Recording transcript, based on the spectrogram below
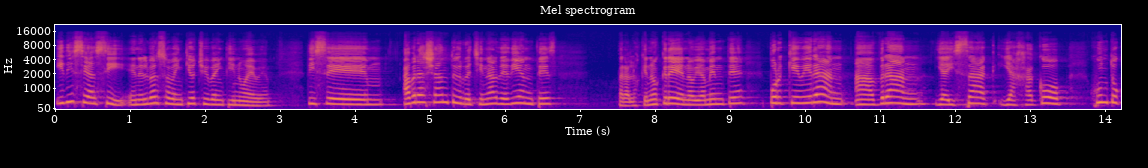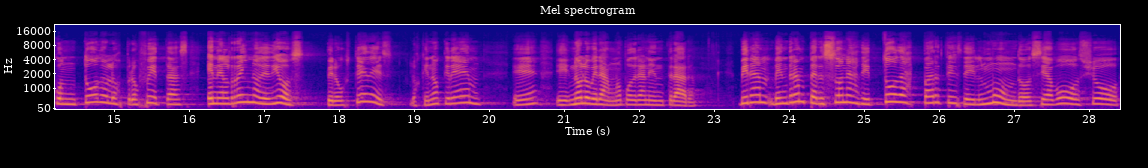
y dice así, en el verso 28 y 29, dice, habrá llanto y rechinar de dientes, para los que no creen obviamente, porque verán a Abraham y a Isaac y a Jacob, junto con todos los profetas en el reino de Dios. Pero ustedes, los que no creen, eh, eh, no lo verán, no podrán entrar. Verán, vendrán personas de todas partes del mundo, sea, vos, yo,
